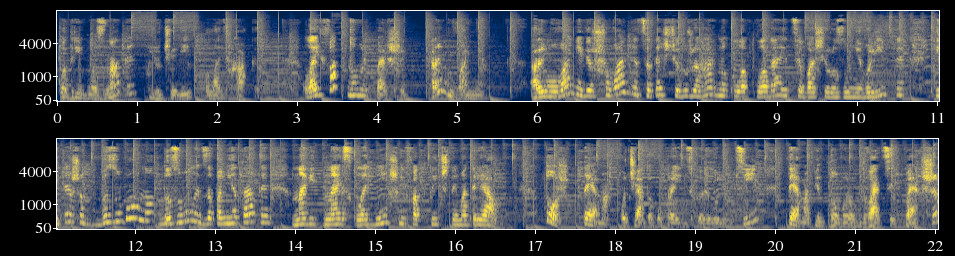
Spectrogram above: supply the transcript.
потрібно знати ключові лайфхаки. Лайфхак номер перший римування. Римування, віршування це те, що дуже гарно вкладається в ваші розумні голівки, і те, що безумовно дозволить запам'ятати навіть найскладніший фактичний матеріал. Тож, тема початок української революції, тема під номером 21.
